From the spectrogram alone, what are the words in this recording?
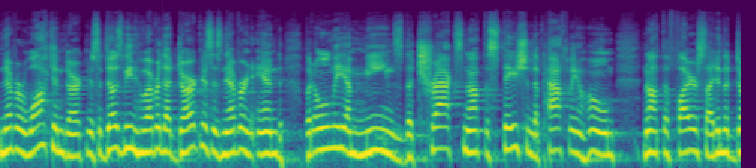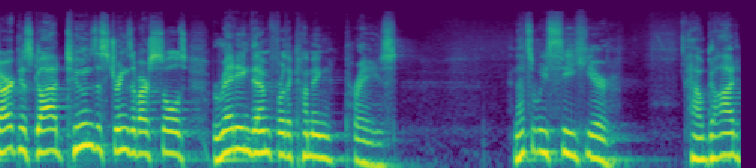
never walk in darkness. It does mean, however, that darkness is never an end, but only a means, the tracks, not the station, the pathway home, not the fireside. In the darkness, God tunes the strings of our souls, readying them for the coming praise. And that's what we see here how God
